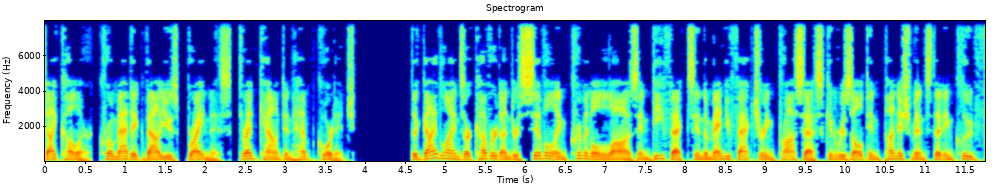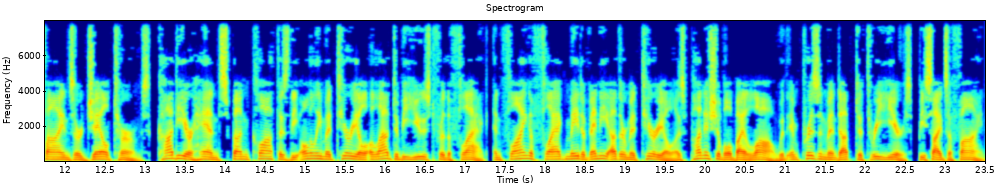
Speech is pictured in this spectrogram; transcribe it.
dye color, chromatic values, brightness, thread count and hemp cordage. The guidelines are covered under civil and criminal laws and defects in the manufacturing process can result in punishments that include fines or jail terms. Khadi or hand-spun cloth is the only material allowed to be used for the flag, and flying a flag made of any other material is punishable by law with imprisonment up to three years, besides a fine.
